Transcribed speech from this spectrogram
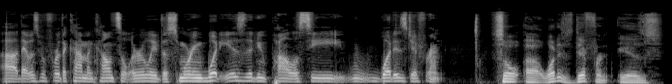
Uh, that was before the Common Council early this morning. What is the new policy? What is different? So, uh, what is different is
